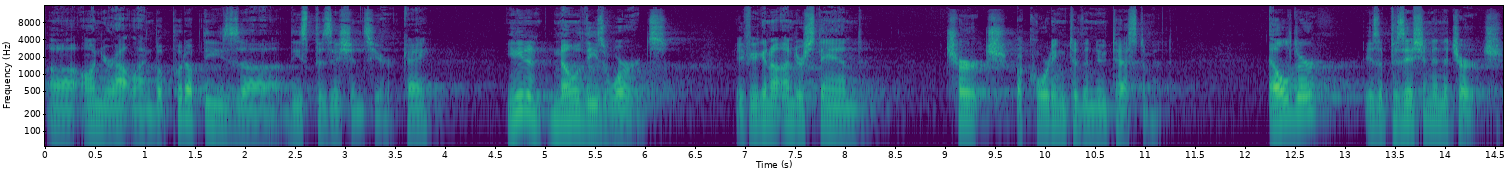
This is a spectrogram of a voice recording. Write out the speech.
uh, on your outline, but put up these, uh, these positions here, okay? You need to know these words if you're going to understand church according to the New Testament. Elder is a position in the church.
